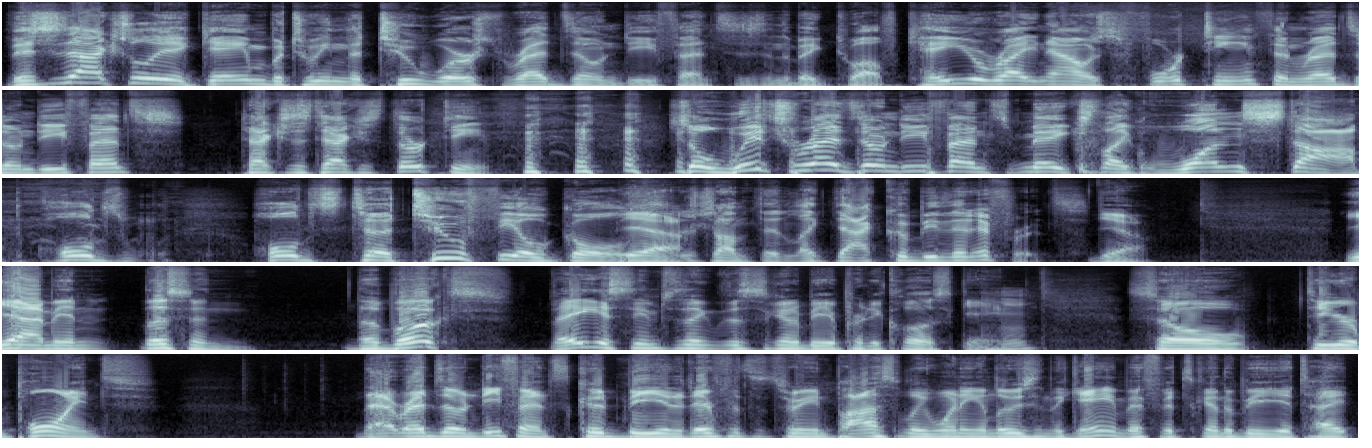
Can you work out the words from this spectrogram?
This is actually a game between the two worst red zone defenses in the Big 12. KU right now is 14th in red zone defense. Texas Tech is 13th. so, which red zone defense makes like one stop, holds holds to two field goals Yeah. or something? Like that could be the difference. Yeah. Yeah, I mean, listen, the books, Vegas seems to think this is going to be a pretty close game. Mm-hmm. So, to your point, that red zone defense could be the difference between possibly winning and losing the game if it's going to be a tight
